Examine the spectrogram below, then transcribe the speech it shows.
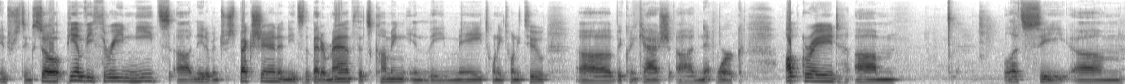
interesting. So PMV3 needs uh, native introspection and needs the better math that's coming in the May 2022 uh, Bitcoin Cash uh, network upgrade. Um, let's see. Um,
